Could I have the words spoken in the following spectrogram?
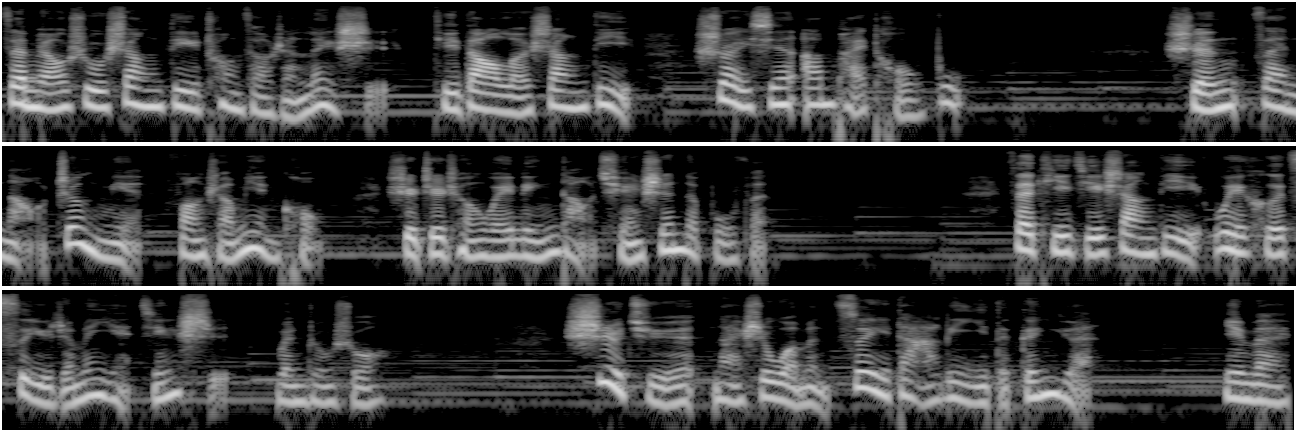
在描述上帝创造人类时，提到了上帝率先安排头部，神在脑正面放上面孔，使之成为领导全身的部分。在提及上帝为何赐予人们眼睛时，文中说。视觉乃是我们最大利益的根源，因为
